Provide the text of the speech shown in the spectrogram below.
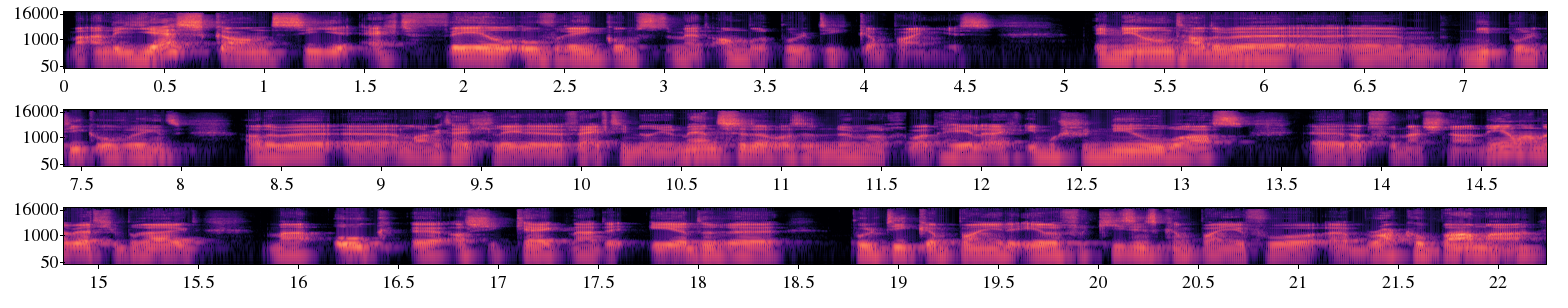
Maar aan de yes-kant zie je echt veel overeenkomsten met andere politieke campagnes. In Nederland hadden we, uh, um, niet politiek overigens, hadden we uh, een lange tijd geleden 15 miljoen mensen. Dat was een nummer wat heel erg emotioneel was, uh, dat voor Nationaal Nederlanden werd gebruikt. Maar ook als je kijkt naar de eerdere politieke campagne, de eerdere verkiezingscampagne voor Barack Obama,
